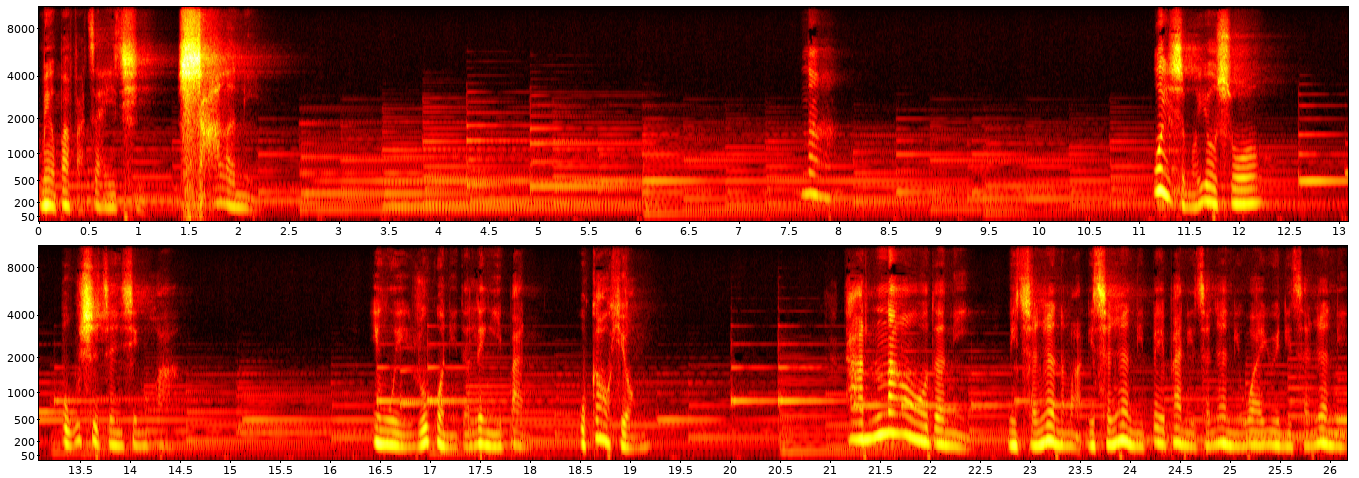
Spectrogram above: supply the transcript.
没有办法在一起。杀了你，什么又说不是真心话？因为如果你的另一半不高雄，他闹的你，你承认了吗？你承认你背叛，你承认你外遇，你承认你。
